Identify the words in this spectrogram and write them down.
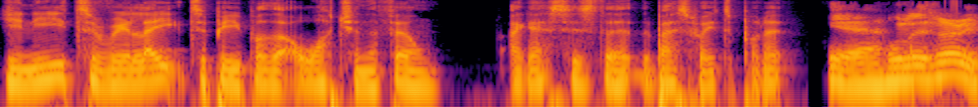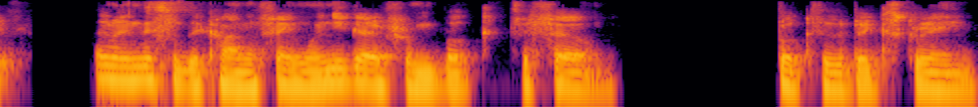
you need to relate to people that are watching the film. I guess is the the best way to put it. Yeah, well, it's very. I mean, this is the kind of thing when you go from book to film, book to the big screen.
